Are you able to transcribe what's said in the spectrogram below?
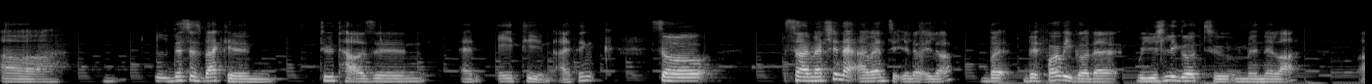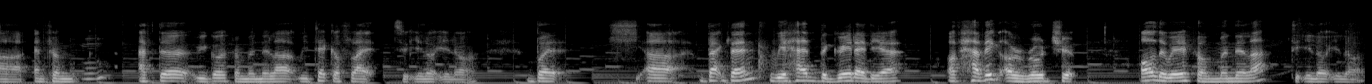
uh this is back in 2018 i think. So so i mentioned that i went to iloilo but before we go there we usually go to manila uh, and from after we go from manila we take a flight to iloilo but uh, back then we had the great idea of having a road trip all the way from manila to iloilo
